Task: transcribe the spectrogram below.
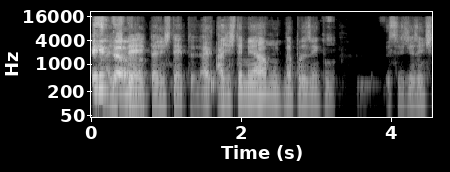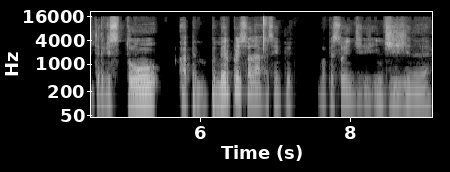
Então. A gente então. tenta, a gente tenta. A, a, gente também erra muito, né? Por exemplo, esses dias a gente entrevistou a, o primeiro personagem, assim, uma pessoa indígena, né?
